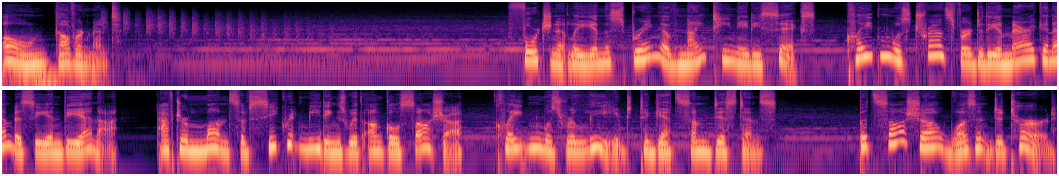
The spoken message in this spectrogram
own government. Fortunately, in the spring of 1986, Clayton was transferred to the American Embassy in Vienna. After months of secret meetings with Uncle Sasha, Clayton was relieved to get some distance. But Sasha wasn't deterred.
